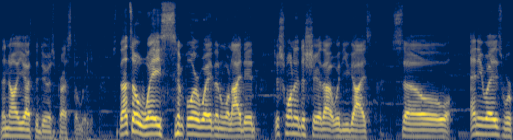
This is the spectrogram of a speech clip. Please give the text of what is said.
then all you have to do is press delete. So that's a way simpler way than what I did. Just wanted to share that with you guys. So anyways, we're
